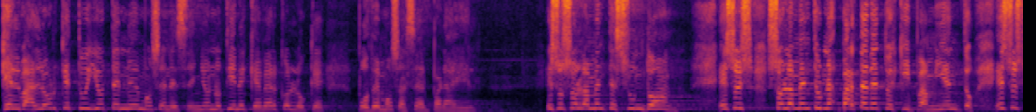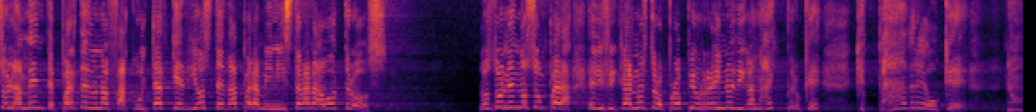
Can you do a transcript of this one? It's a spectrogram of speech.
Que el valor que tú y yo tenemos en el Señor no tiene que ver con lo que podemos hacer para Él. Eso solamente es un don. Eso es solamente una parte de tu equipamiento. Eso es solamente parte de una facultad que Dios te da para ministrar a otros. Los dones no son para edificar nuestro propio reino y digan, ay, pero qué, qué padre o qué. No.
